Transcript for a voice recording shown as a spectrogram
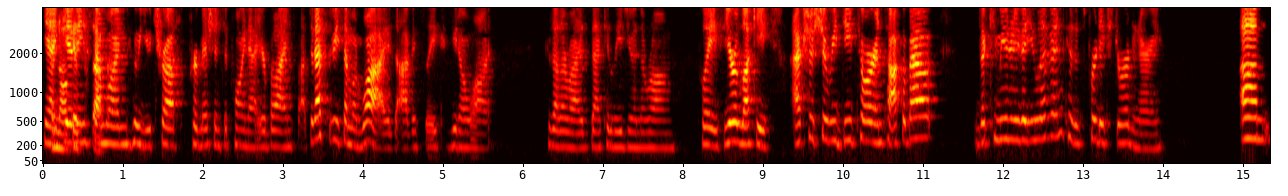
Yeah and giving someone who you trust permission to point out your blind spots. It has to be someone wise obviously because you don't want because otherwise that could lead you in the wrong place. You're lucky. Actually should we detour and talk about the community that you live in? Because it's pretty extraordinary um,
